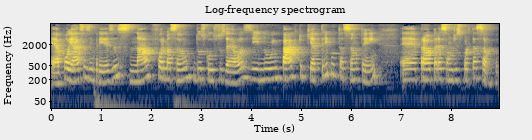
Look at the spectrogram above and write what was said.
é apoiar essas empresas na formação dos custos delas e no impacto que a tributação tem é, para a operação de exportação, por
